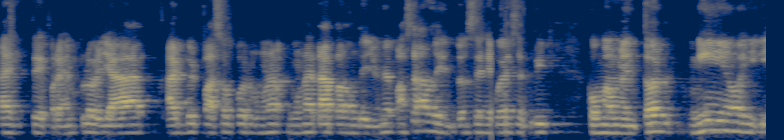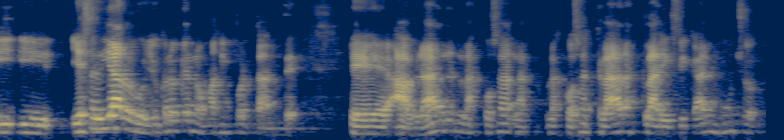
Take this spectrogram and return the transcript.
este, por ejemplo, ya Albert pasó por una, una, etapa donde yo no he pasado y entonces puede servir como mentor mío y, y, y, ese diálogo yo creo que es lo más importante. Eh, hablar las cosas, las, las, cosas claras, clarificar mucho.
